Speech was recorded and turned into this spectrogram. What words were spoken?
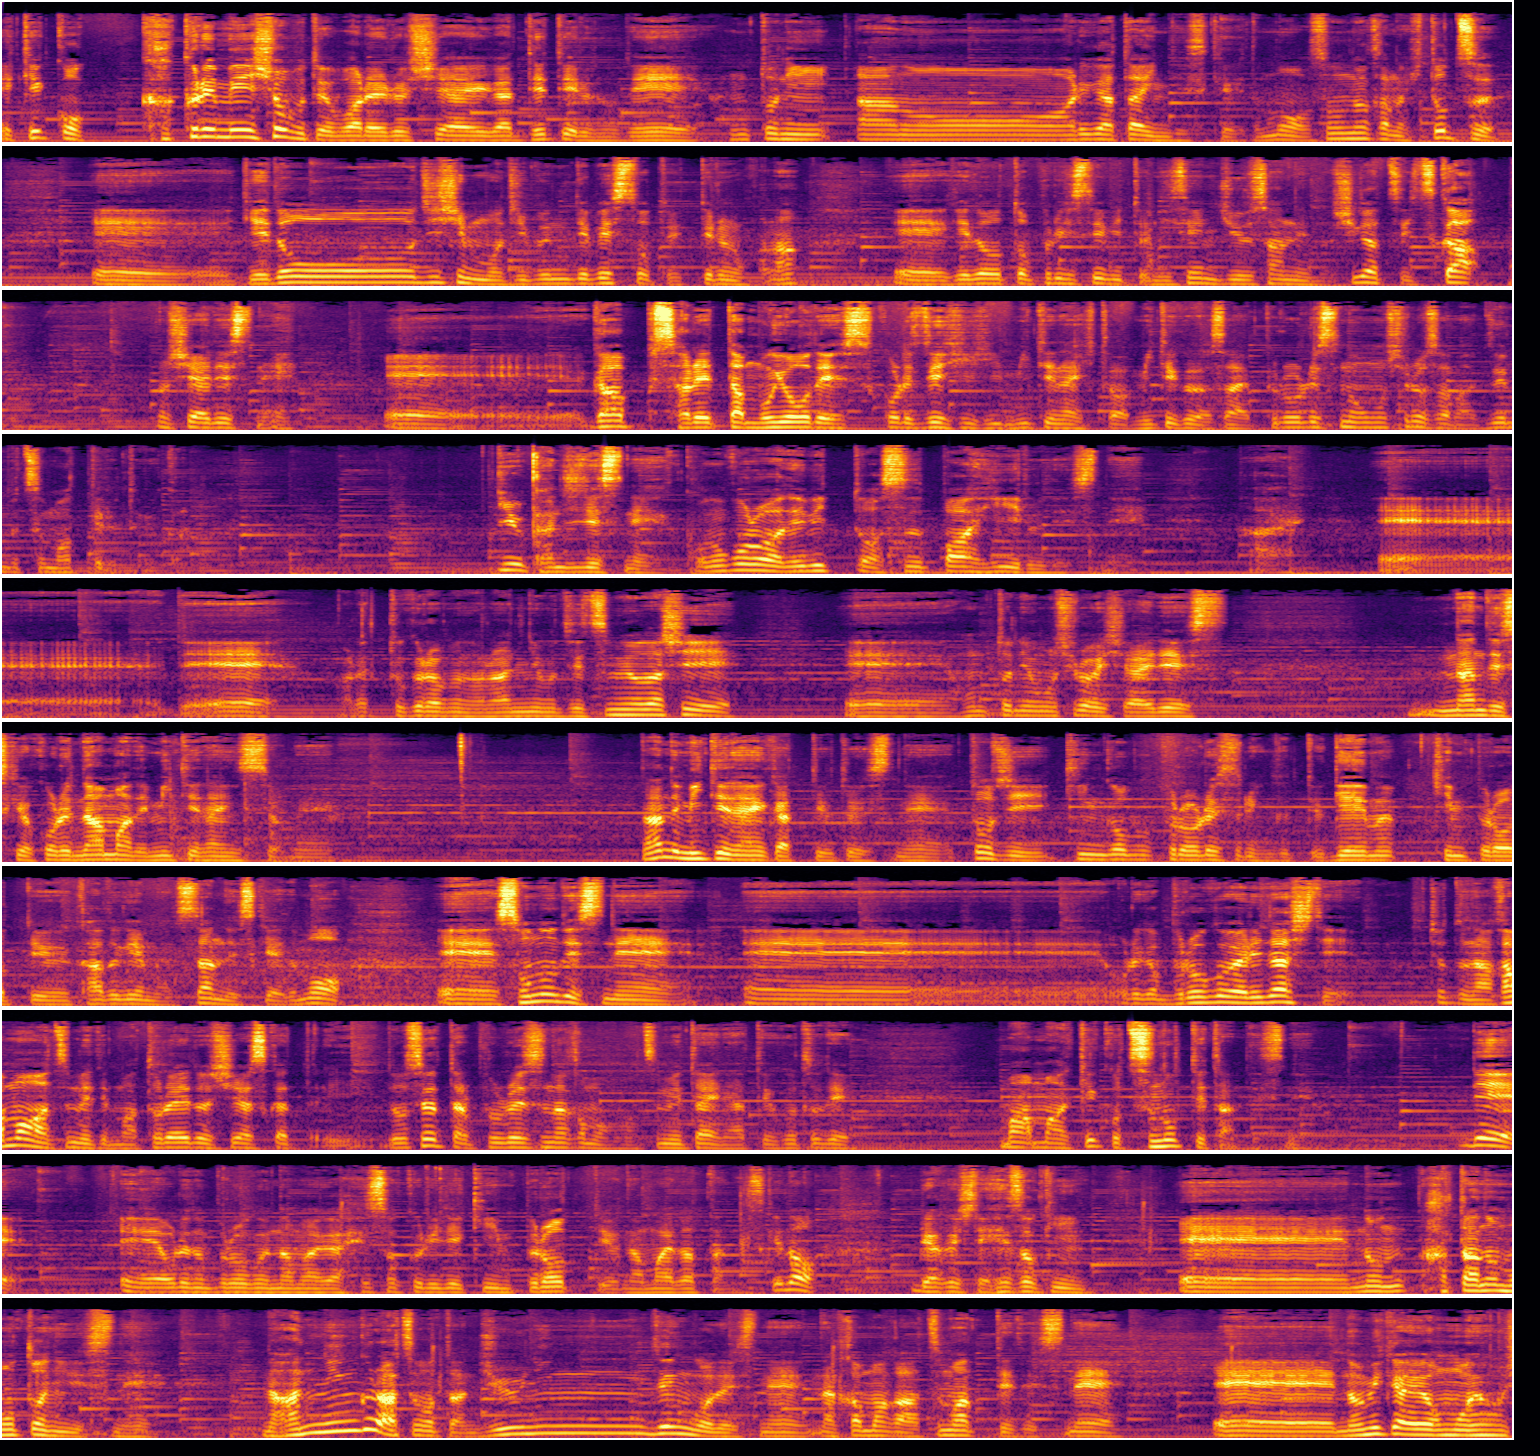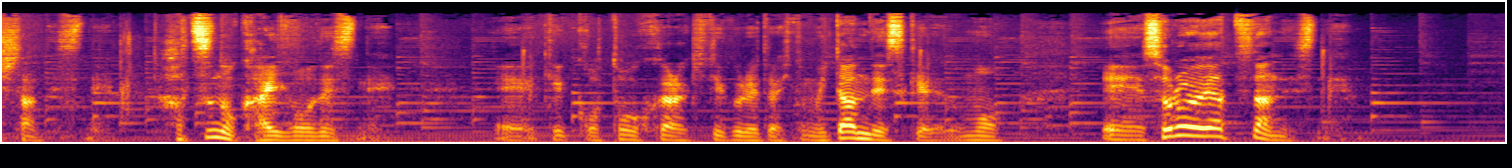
え結構隠れ名勝負と呼ばれる試合が出てるので本当に、あのー、ありがたいんですけれどもその中の一つ、えー、下道自身も自分でベストと言ってるのかな、えー、下道とプリンス・デビット2013年の4月5日の試合ですね、えー、がアップされた模様です。これぜひ見てない人は見てください。プロレスの面白さが全部詰まってるというか。いう感じですね。この頃はデビットはスーパーヒールですね。はい。えー、でバレットクラブの乱入も絶妙だし、えー、本当に面白い試合です。なんですけどこれ生で見てないんですよね。なんで見てないかっていうとですね当時キングオブプロレスリングっていうゲームキンプロっていうカードゲームやってたんですけれども、えー、そのですね、えー、俺がブログをやりだしてちょっと仲間を集めて、まあ、トレードしやすかったりどうせだったらプロレス仲間を集めたいなということでまあまあ結構募ってたんですね。で、えー、俺のブログの名前がへそくりで金プロっていう名前だったんですけど略してへそ金、えー、の旗のもとにですね何人ぐらい集まったの？10人前後ですね。仲間が集まってですね、えー、飲み会を催したんですね。初の会合ですね、えー、結構遠くから来てくれた人もいたんですけれども、えー、それをやってたんですね。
